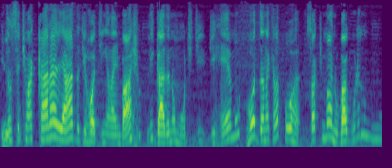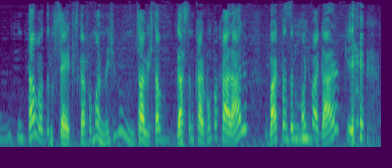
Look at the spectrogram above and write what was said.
Então Isso. você tinha uma caralhada de rodinha lá embaixo, ligada num monte de, de remo, rodando aquela porra. Só que, mano, o bagulho não, não tava dando certo. Os caras falaram, mano, a gente não, sabe, a gente tava gastando carvão pra caralho. O barco tá andando Sim. mó devagar, porque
